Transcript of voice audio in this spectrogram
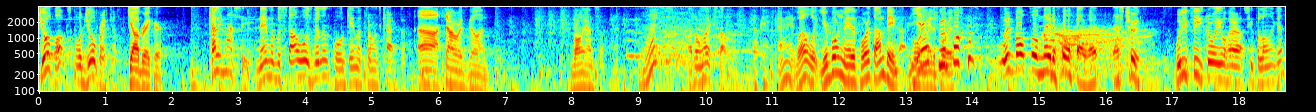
Jawbox or Jawbreaker? Jawbreaker. Kali Masi, name of a Star Wars villain or Game of Thrones character? Ah, Star Wars villain. Wrong answer. What? I don't like Star Wars. Okay. All right. Well, you're born May the 4th. I'm ba- born May the 4th. we're both, we're both born May the 4th, right? That's true. Will you please grow your hair out super long again?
